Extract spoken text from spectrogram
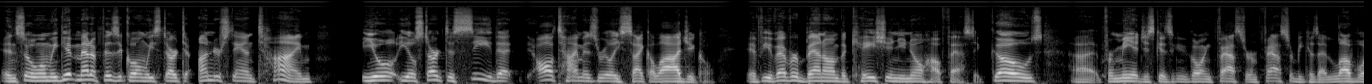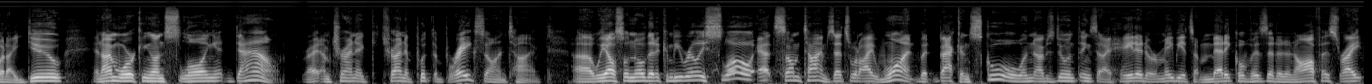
And so, when we get metaphysical and we start to understand time, you'll you'll start to see that all time is really psychological. If you've ever been on vacation, you know how fast it goes. Uh, for me, it just gets going faster and faster because I love what I do, and I'm working on slowing it down. Right, I'm trying to trying to put the brakes on time. Uh, we also know that it can be really slow at some times. That's what I want. But back in school, when I was doing things that I hated, or maybe it's a medical visit at an office, right?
